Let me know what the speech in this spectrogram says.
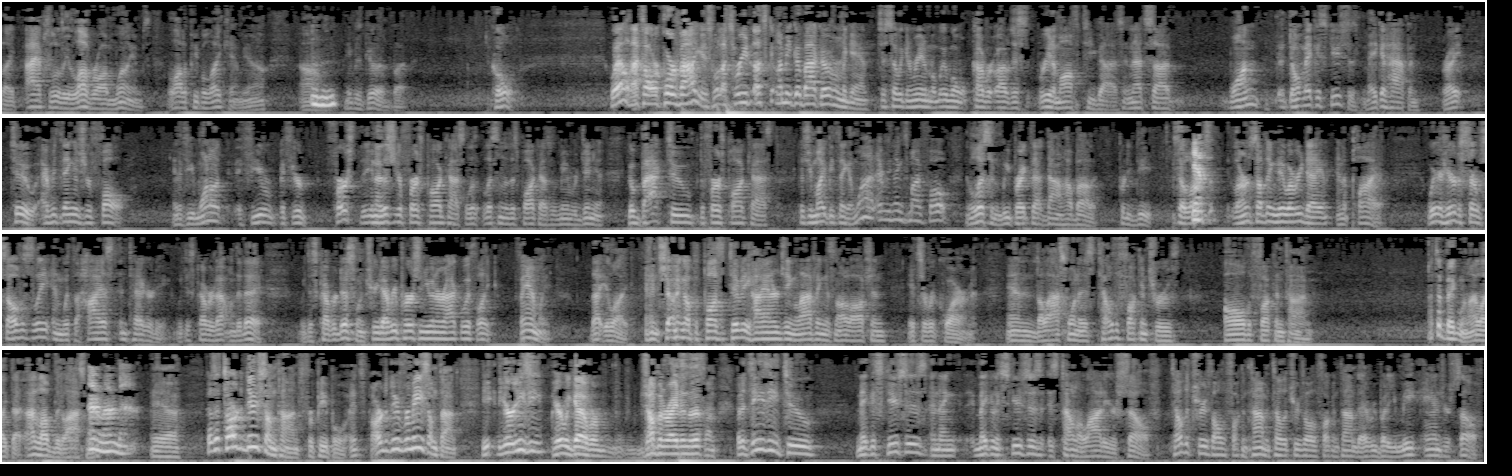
Like I absolutely love Robin Williams. A lot of people like him, you know. Um, Mm-hmm. He was good, but cool. Well, that's all our core values. Well, let's read. Let's let me go back over them again, just so we can read them. We won't cover. I'll just read them off to you guys. And that's uh, one. Don't make excuses. Make it happen. Right. Two. Everything is your fault. And if you want to, if you if you're first, you know, this is your first podcast. Li- listen to this podcast with me in Virginia. Go back to the first podcast because you might be thinking, "What? Everything's my fault." And listen, we break that down. How about it? Pretty deep. So learn Yep. learn something new every day and apply it. We're here to serve selflessly and with the highest integrity. We just covered that one today. We just covered this one. Treat every person you interact with like family that you like. And showing up with positivity, high energy, and laughing is not an option. It's a requirement. And the last one is tell the fucking truth all the fucking time. That's a big one. I like that. I love the last one. I love that. Yeah. Because it's hard to do sometimes for people. It's hard to do for me sometimes. You're easy. Here we go. We're jumping right into this one. But it's easy to make excuses, and then making excuses is telling a lie to yourself. Tell the truth all the fucking time, and tell the truth all the fucking time to everybody you meet and yourself.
